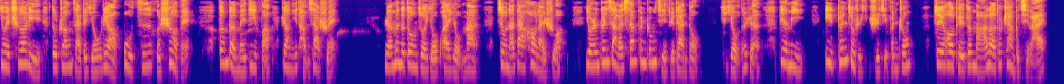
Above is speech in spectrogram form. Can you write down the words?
因为车里都装载着油料、物资和设备，根本没地方让你躺下睡。人们的动作有快有慢，就拿大号来说，有人蹲下来三分钟解决战斗，有的人便秘一蹲就是十几分钟，最后腿蹲麻了都站不起来。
